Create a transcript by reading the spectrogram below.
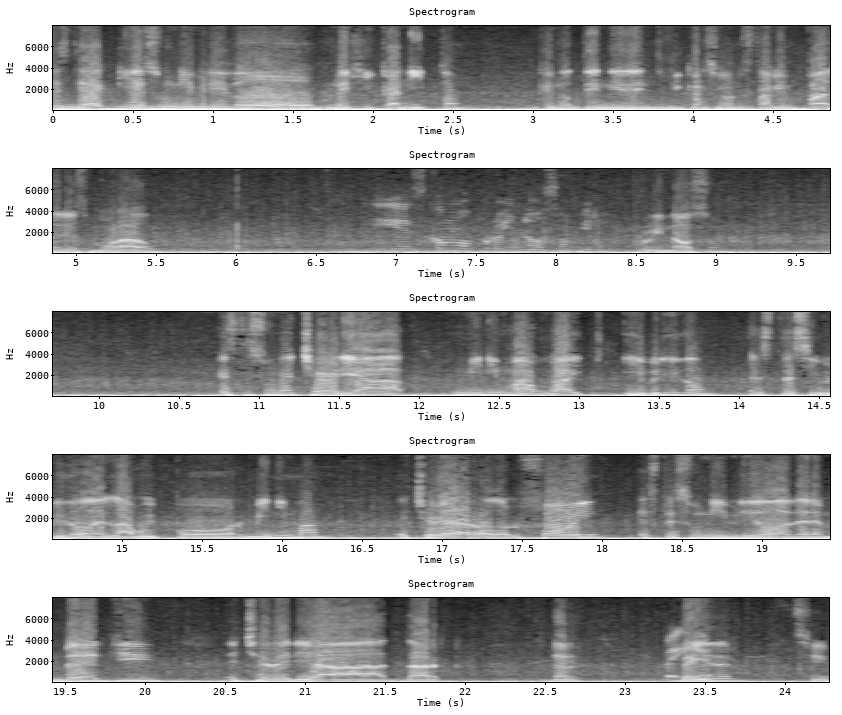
Este de aquí es un híbrido mexicanito, que no tiene identificación, está bien padre, es morado, Y es como pruinoso, mira. ruinoso. Este es una Echeveria Mínima White híbrido. Este es híbrido de Laui por Mínima. Echeveria Rodolfoi. Este es un híbrido de Derenbergi. Echeveria Dark, Dark Vader. Sí.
